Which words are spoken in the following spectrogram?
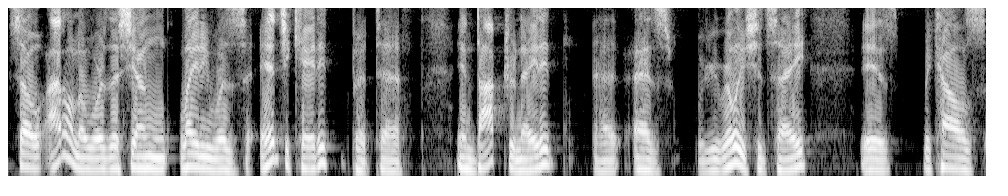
so I don't know where this young lady was educated, but uh, indoctrinated, uh, as we really should say, is because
